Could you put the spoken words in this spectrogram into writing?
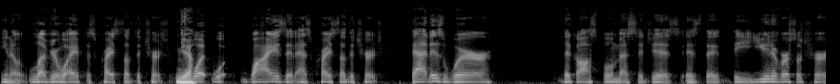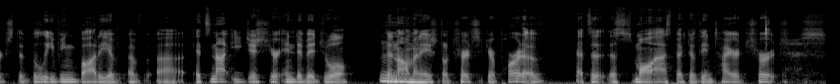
you know love your wife as Christ loved the church. Yeah. What, what why is it as Christ loved the church? That is where the gospel message is is the the universal church, the believing body of, of uh, it's not just your individual mm. denominational church that you're part of. That's a, a small aspect of the entire church. Yes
